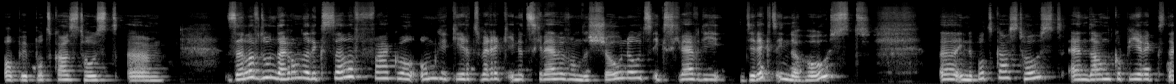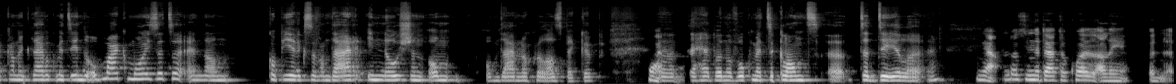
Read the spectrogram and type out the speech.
op je podcast host um, zelf doen. Daarom dat ik zelf vaak wel omgekeerd werk in het schrijven van de show notes. Ik schrijf die direct in de host, uh, in de podcast host. En dan kopieer ik, dan kan ik daar ook meteen de opmaak mooi zetten. En dan kopieer ik ze vandaar in Notion om, om daar nog wel als backup ja. uh, te hebben of ook met de klant te delen. Hè. Ja, dat is inderdaad ook wel allee, een,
